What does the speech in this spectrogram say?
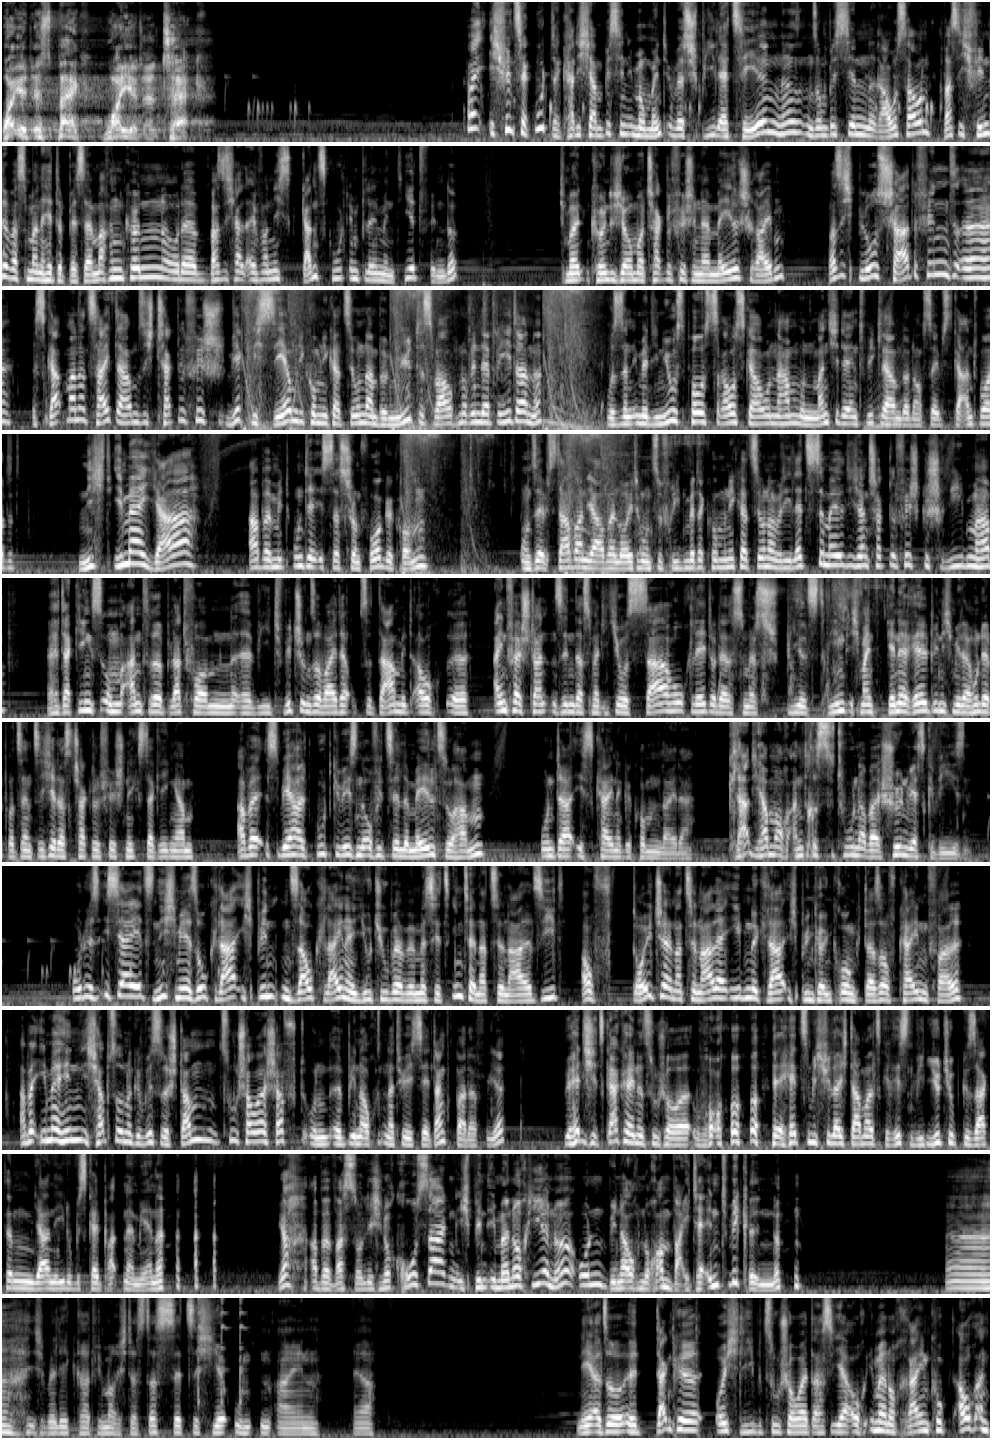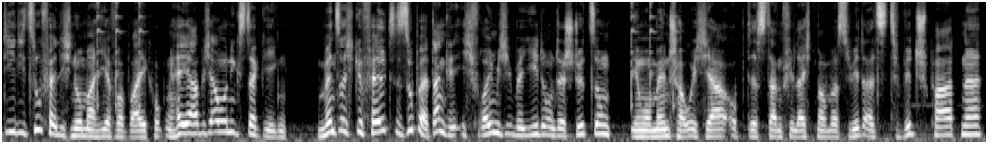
Wyatt is back. Wyatt attack. Aber ich finde es ja gut, dann kann ich ja ein bisschen im Moment über das Spiel erzählen, ne? So ein bisschen raushauen, was ich finde, was man hätte besser machen können oder was ich halt einfach nicht ganz gut implementiert finde. Ich meine, könnte ich ja auch mal Chucklefish in der Mail schreiben. Was ich bloß schade finde, äh, es gab mal eine Zeit, da haben sich Chucklefish wirklich sehr um die Kommunikation dann bemüht. Das war auch noch in der Beta, ne? Wo sie dann immer die Newsposts rausgehauen haben und manche der Entwickler haben dann auch selbst geantwortet. Nicht immer, ja, aber mitunter ist das schon vorgekommen. Und selbst da waren ja aber Leute unzufrieden mit der Kommunikation. Aber die letzte Mail, die ich an Chucklefish geschrieben habe, äh, da ging es um andere Plattformen äh, wie Twitch und so weiter, ob sie damit auch äh, einverstanden sind, dass man Videos da hochlädt oder dass man das Spiel streamt. Ich meine, generell bin ich mir da 100% sicher, dass Chucklefish nichts dagegen haben. Aber es wäre halt gut gewesen, eine offizielle Mail zu haben. Und da ist keine gekommen, leider. Klar, die haben auch anderes zu tun, aber schön wäre es gewesen. Und es ist ja jetzt nicht mehr so klar, ich bin ein saukleiner YouTuber, wenn man es jetzt international sieht. Auf deutscher, nationaler Ebene, klar, ich bin kein Kronk, das auf keinen Fall. Aber immerhin, ich habe so eine gewisse Stammzuschauerschaft und äh, bin auch natürlich sehr dankbar dafür. Hätte ich jetzt gar keine Zuschauer, hätte es mich vielleicht damals gerissen, wie YouTube gesagt haben, ja, nee, du bist kein Partner mehr, ne? ja, aber was soll ich noch groß sagen? Ich bin immer noch hier, ne? Und bin auch noch am Weiterentwickeln, ne? äh, ich überlege gerade, wie mache ich das? Das setze ich hier unten ein. Ja. Nee, also äh, danke euch, liebe Zuschauer, dass ihr auch immer noch reinguckt. Auch an die, die zufällig nur mal hier vorbeigucken. Hey, habe ich auch nichts dagegen. Und wenn es euch gefällt, super, danke. Ich freue mich über jede Unterstützung. Im Moment schaue ich ja, ob das dann vielleicht mal was wird als Twitch-Partner.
